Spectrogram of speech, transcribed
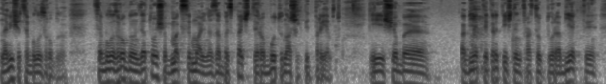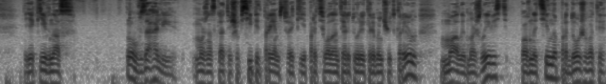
Навіщо це було зроблено? Це було зроблено для того, щоб максимально забезпечити роботу наших підприємств і щоб е, об'єкти критичної інфраструктури, об'єкти, які в нас ну, взагалі можна сказати, що всі підприємства, які працювали на території Кременчуцького району, мали можливість повноцінно продовжувати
